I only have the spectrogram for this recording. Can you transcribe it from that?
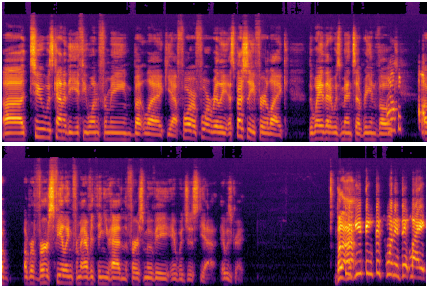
Uh, two was kind of the iffy one for me, but like yeah, four four really, especially for like the way that it was meant to reinvoke a a reverse feeling from everything you had in the first movie. It was just yeah, it was great. But So I, do you think this one is it like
